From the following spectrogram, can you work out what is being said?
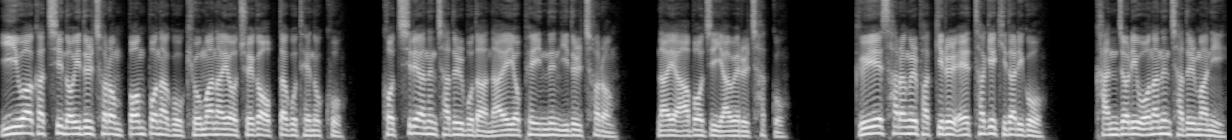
이와 같이 너희들처럼 뻔뻔하고 교만하여 죄가 없다고 대놓고 거칠해하는 자들보다 나의 옆에 있는 이들처럼 나의 아버지 야훼를 찾고 그의 사랑을 받기를 애타게 기다리고 간절히 원하는 자들만이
